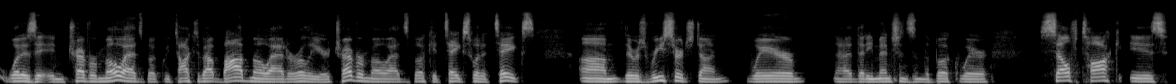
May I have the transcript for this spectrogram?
what is it in Trevor Moawad's book? We talked about Bob Moawad earlier. Trevor Moawad's book, It Takes What It Takes. Um, there was research done where uh, that he mentions in the book where self talk is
